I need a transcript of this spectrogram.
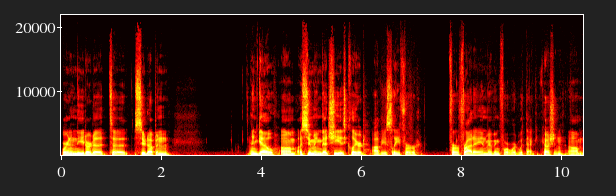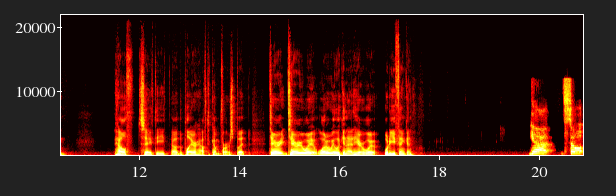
we're gonna need her to to suit up and and go. Um, assuming that she is cleared, obviously for for Friday and moving forward with that concussion. Um, health, safety of the player have to come first, but Terry, Terry, what what are we looking at here? What what are you thinking? Yeah, so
